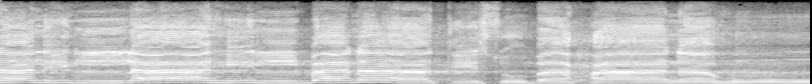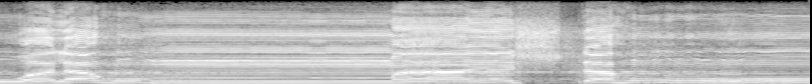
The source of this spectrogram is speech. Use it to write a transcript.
لله البنات سبحانه ولهم ما يشتهون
